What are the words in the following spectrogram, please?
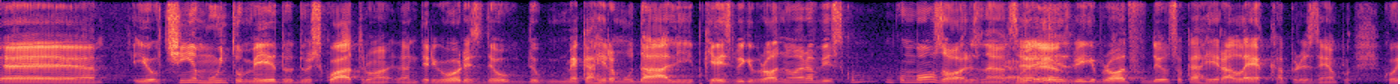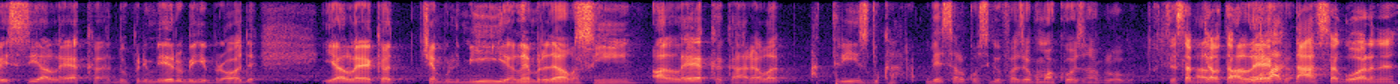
é, eu tinha muito medo dos quatro an- anteriores de, eu, de minha carreira mudar ali, porque ex-Big Brother não era visto com, com bons olhos, né? Você É. é ex-Big Brother, fudeu sua carreira. A Leca, por exemplo, conheci a Leca do primeiro Big Brother e a Leca tinha bulimia, lembra dela? Sim. A Leca, cara, ela atriz do cara. Vê se ela conseguiu fazer alguma coisa na Globo. Você sabe A- que ela tá Leca- boladaça agora, né?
